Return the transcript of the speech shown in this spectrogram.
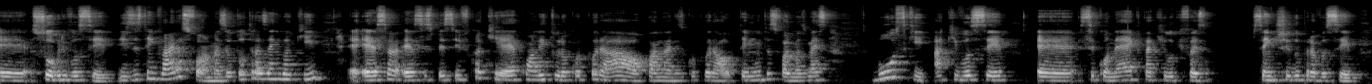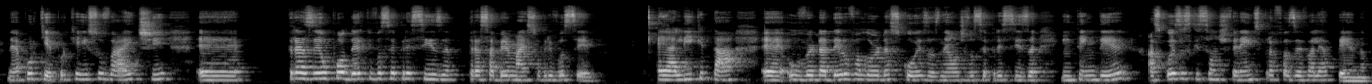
é, sobre você. Existem várias formas. Eu estou trazendo aqui é, essa, essa específica que é com a leitura corporal, com a análise corporal. Tem muitas formas, mas busque a que você é, se conecta, aquilo que faz sentido para você, né? Por quê? Porque isso vai te é, trazer o poder que você precisa para saber mais sobre você é ali que está é, o verdadeiro valor das coisas, né? Onde você precisa entender as coisas que são diferentes para fazer valer a pena.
